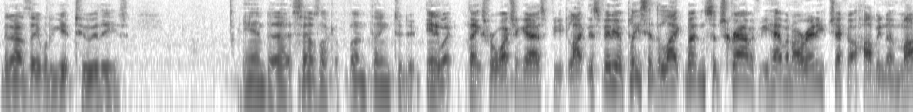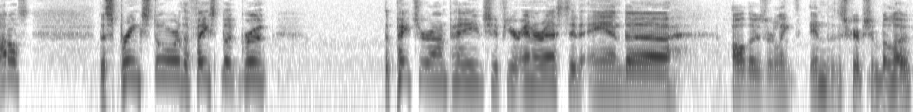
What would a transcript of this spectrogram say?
that I was able to get two of these. and uh, it sounds like a fun thing to do. Anyway, thanks for watching, guys. If you like this video, please hit the like button. Subscribe if you haven't already. Check out Hobby Nut Models, the Spring Store, the Facebook group, the Patreon page if you're interested, and uh, all those are linked in the description below.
